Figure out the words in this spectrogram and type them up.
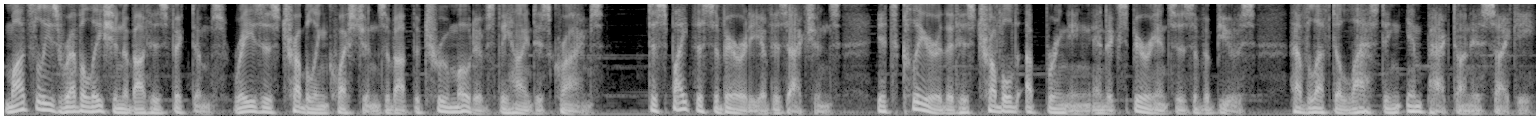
Maudsley's revelation about his victims raises troubling questions about the true motives behind his crimes. Despite the severity of his actions, it's clear that his troubled upbringing and experiences of abuse have left a lasting impact on his psyche.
